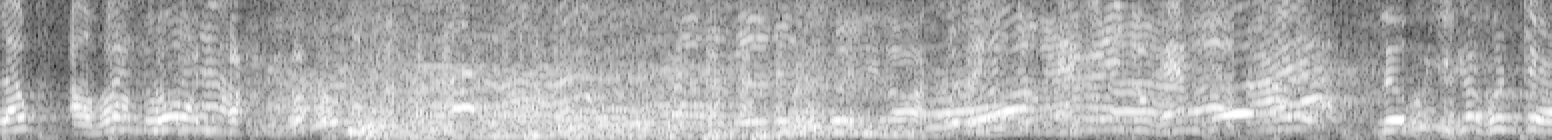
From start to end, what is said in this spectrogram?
แล้วเอาเฮ้ยหนูนะแข็งไอ้ตัวแข็งตายแล้วเหลือผู้หญิงกับคนแก่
